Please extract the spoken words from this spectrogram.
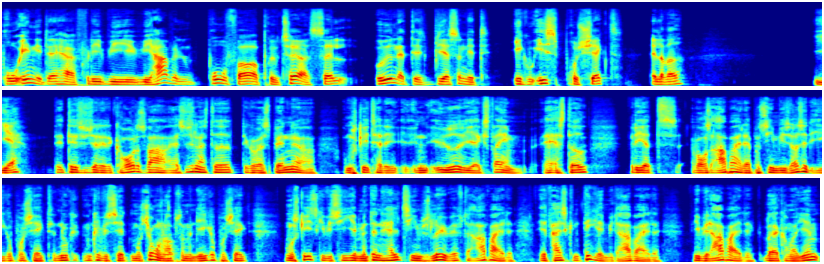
bruge ind i det her, fordi vi, vi har vel brug for at prioritere os selv, uden at det bliver sådan et egoist projekt, eller hvad? Ja, det, det synes jeg, det er det korte svar. Jeg synes et eller andet sted, det kunne være spændende at, at måske tage det en yderligere ekstrem afsted. Fordi at vores arbejde er på sin vis også et ego-projekt. Nu, nu kan vi sætte motion op som et ego-projekt. Måske skal vi sige, at den halve times løb efter arbejde, det er faktisk en del af mit arbejde. Fordi mit arbejde, når jeg kommer hjem,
